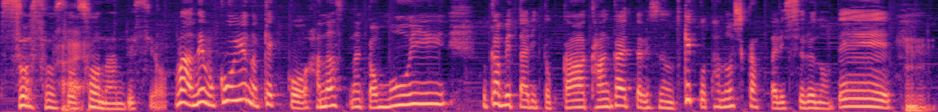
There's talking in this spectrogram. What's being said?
そうそうそう、はい、そうなんですよ。まあでもこういうの結構話す、なんか思い浮かべたりとか考えたりするの結構楽しかったりするので、うん、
